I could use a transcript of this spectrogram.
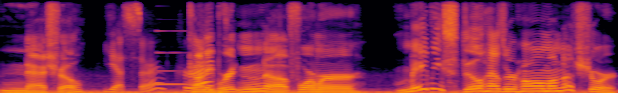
Nashville. Yes, sir. Correct. Connie Britton, uh, former, maybe still has her home. I'm not sure,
